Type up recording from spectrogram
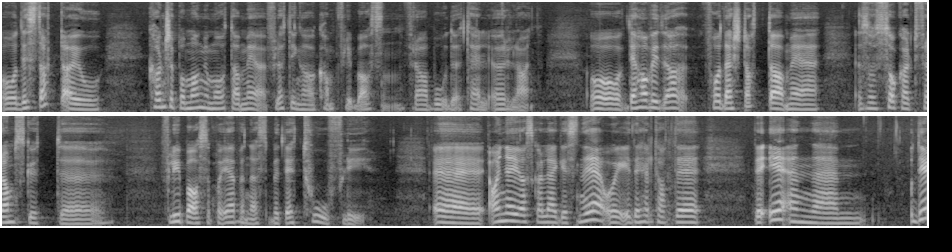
Og det starta jo kanskje på mange måter med flyttinga av kampflybasen fra Bodø til Ørland. Og det har vi da fått erstatta med altså, såkalt framskutt uh, flybase på Evenes, men det er to fly. Uh, Andøya skal legges ned, og i det hele tatt det, det er en um, og Det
